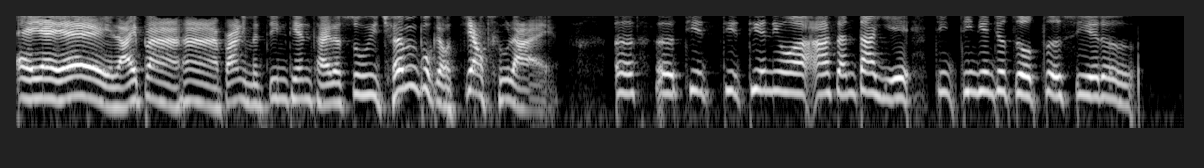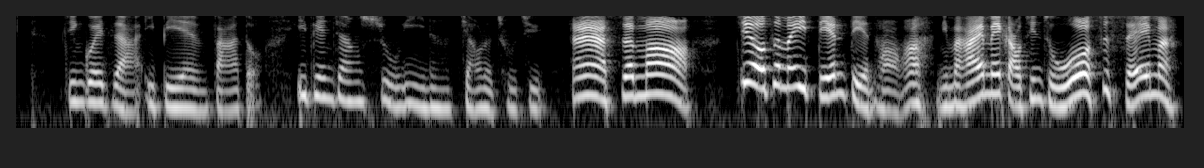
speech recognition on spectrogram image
哎哎哎，来吧哈，把你们今天采的树玉全部给我叫出来！呃呃，天天天牛啊，阿三大爷，今今天就只有这些了。金龟子啊，一边发抖，一边将树叶呢交了出去。啊，什么？就这么一点点哈啊！你们还没搞清楚我是谁吗？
